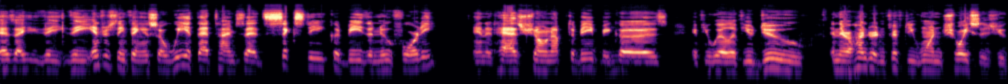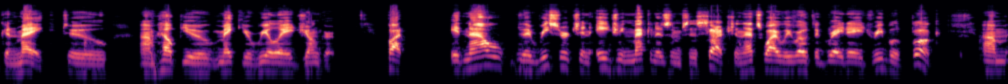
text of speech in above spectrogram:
as I, the the interesting thing is, so we at that time said sixty could be the new forty, and it has shown up to be because, if you will, if you do, and there are 151 choices you can make to um, help you make your real age younger, but it now the research in aging mechanisms is such, and that's why we wrote the Great Age Reboot book um,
